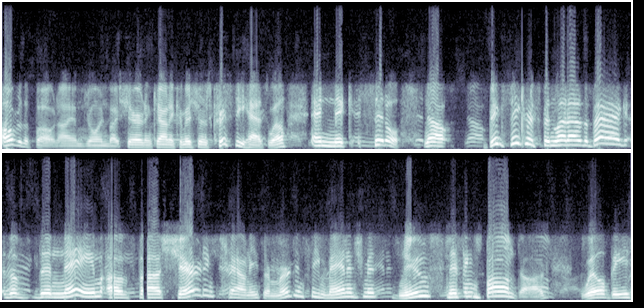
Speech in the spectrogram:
Over the phone, I am joined by Sheridan County Commissioners Christy Haswell and Nick Siddle. Now, big secret's been let out of the bag. The the name of uh, Sheridan County's emergency management new sniffing bomb dog will be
